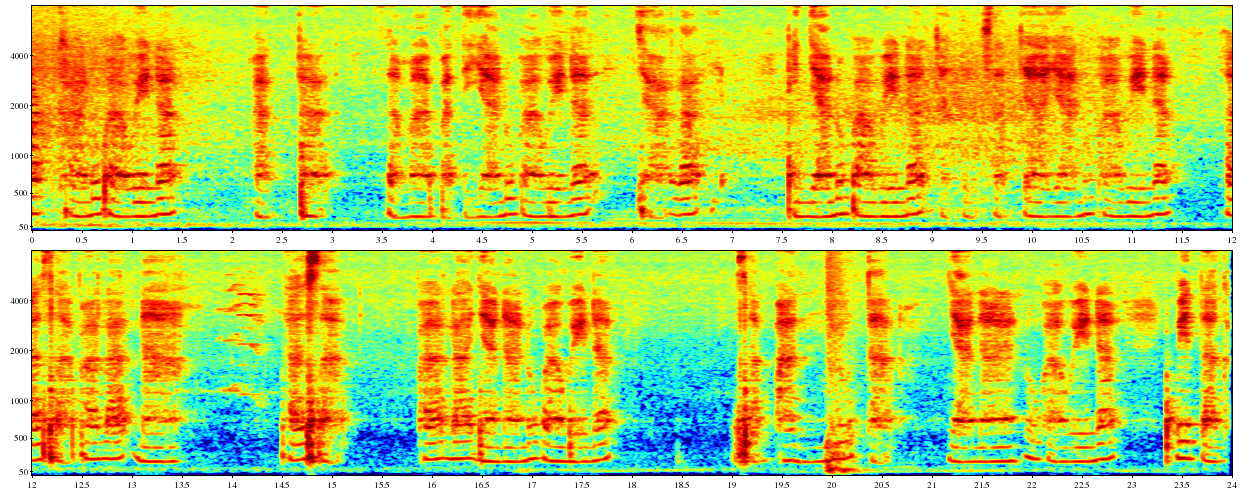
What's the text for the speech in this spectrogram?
มัคคานุภาเวนะอัตตะสัมมาปัตติยานุภาเวนะชาละปิญญานุภาเวนะจตุสัจจายานุภาเวนะทัสสะภะละนาทัสสะภะละยานานุภาเวนะสัพพัญยุตะยานานุภาเวนะ เมตตาก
